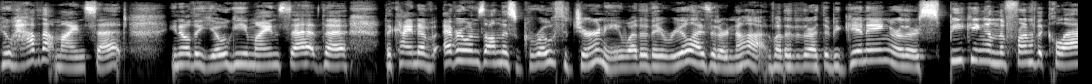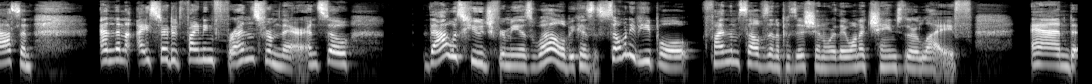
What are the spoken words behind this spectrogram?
who have that mindset, you know, the yogi mindset, the, the kind of everyone's on this growth journey, whether they realize it or not, whether they're at the beginning or they're speaking in the front of the class. And, and then I started finding friends from there. And so that was huge for me as well, because so many people find themselves in a position where they want to change their life. And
